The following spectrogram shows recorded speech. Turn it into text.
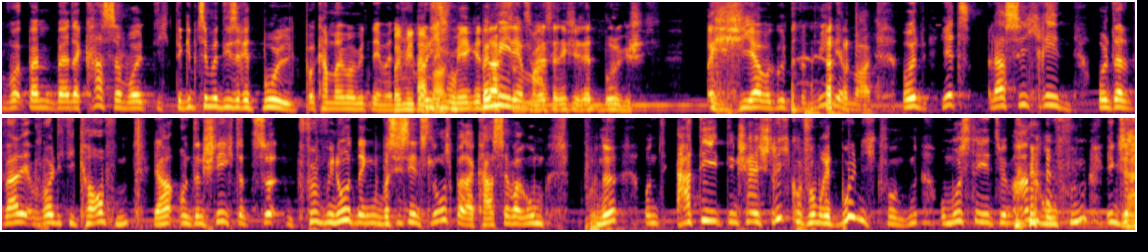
wo- beim, bei der Kasse wollte ich, da gibt's immer diese Red Bull, kann man immer mitnehmen. Aber Mediamarkt. ich- ich mir gedacht, wäre Mediamarkt. es ja nicht die Red Bull-Geschichte. Ja, aber gut, beim Mediamarkt. Und jetzt lass ich reden. Und dann war, wollte ich die kaufen, ja, und dann stehe ich da zu, fünf Minuten, denke, mir, was ist denn jetzt los bei der Kasse, warum, ne? Und hat die den scheiß Strichcode vom Red Bull nicht gefunden und musste jetzt mit dem anrufen, irgendein Ja,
